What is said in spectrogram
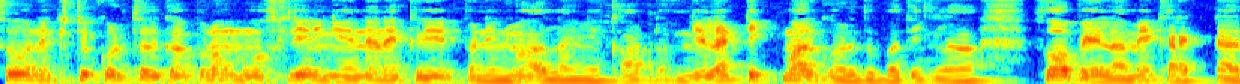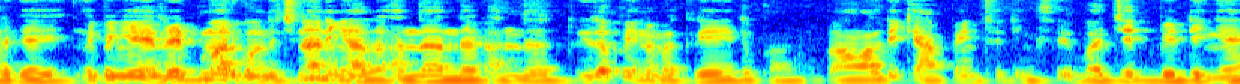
ஸோ நெக்ஸ்ட்டு கொடுத்ததுக்கப்புறம் மோஸ்ட்லி நீங்கள் என்னென்ன க்ரியேட் பண்ணீங்களோ அதெல்லாம் இங்கே காட்டும். இங்கே எல்லாம் டிக் மார்க் வருது பார்த்தீங்களா ஸோ அப்போ எல்லாமே கரெக்டாக இருக்குது இப்போ இங்கே ரெட் மார்க் வந்துச்சுன்னா நீங்கள் அந்த அந்த அந்த இதை போய் நம்ம க்ரியேட் பண்ணணும் இப்போ already campaign settings budget bidding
